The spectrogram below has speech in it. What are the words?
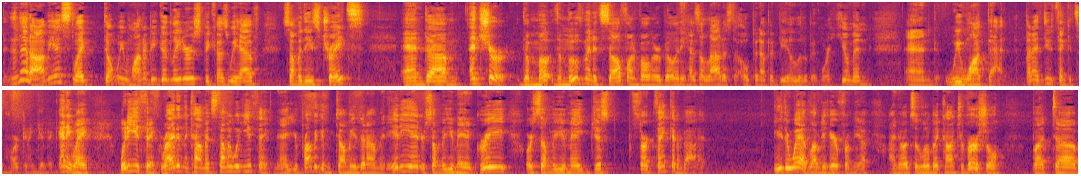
isn't that obvious? Like, don't we want to be good leaders because we have some of these traits? And um, and sure, the mo- the movement itself on vulnerability has allowed us to open up and be a little bit more human, and we want that. But I do think it's a marketing gimmick. Anyway, what do you think? Write in the comments. Tell me what you think, man. You're probably going to tell me that I'm an idiot, or some of you may agree, or some of you may just start thinking about it. Either way, I'd love to hear from you. I know it's a little bit controversial, but, uh,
